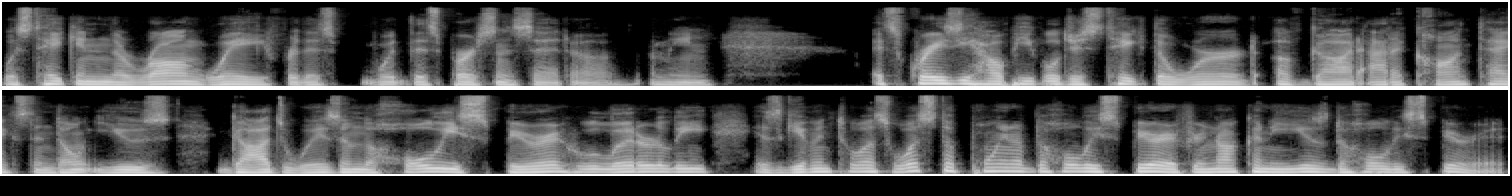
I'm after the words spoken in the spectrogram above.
was taken the wrong way for this what this person said. Uh, I mean, it's crazy how people just take the word of God out of context and don't use God's wisdom, the Holy Spirit, who literally is given to us. What's the point of the Holy Spirit if you're not going to use the Holy Spirit?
